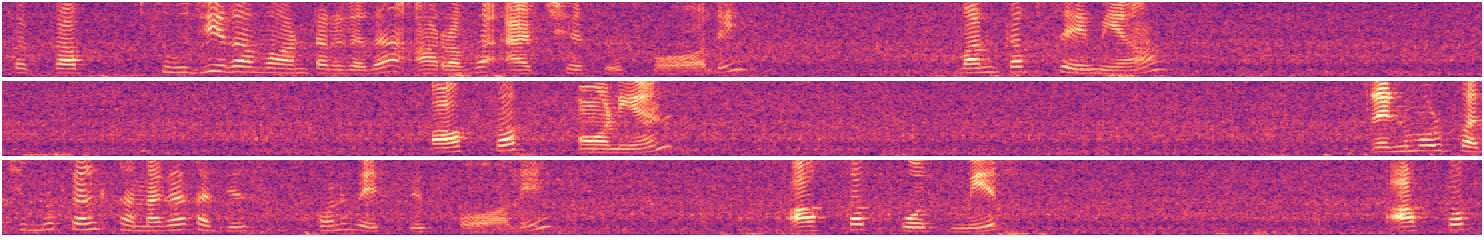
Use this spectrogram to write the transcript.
ఒక కప్ సూజీ రవ్వ అంటారు కదా ఆ రవ్వ యాడ్ చేసేసుకోవాలి. వన్ కప్ సేమియా. హాఫ్ కప్ ఆనియన్ రెండు మూడు పచ్చిమిరపకాయలు సన్నగా కట్ చేసుకొని వేసి తీసుకోవాలి హాఫ్ కప్ కొత్తిమీర్. Half cup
